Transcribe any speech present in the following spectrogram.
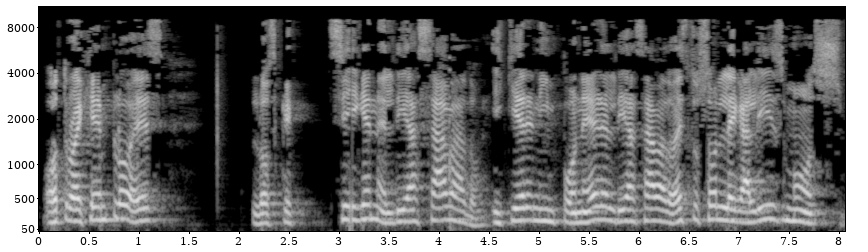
Otro ejemplo es los que siguen el día sábado y quieren imponer el día sábado. Estos son legalismos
